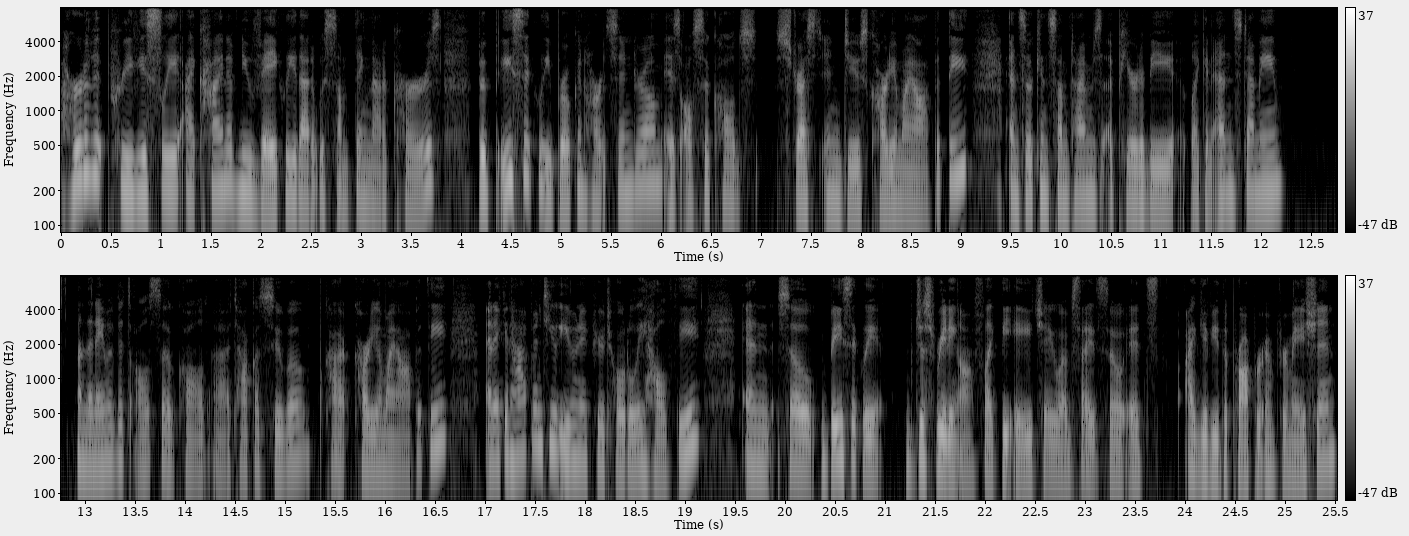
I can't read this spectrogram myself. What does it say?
heard of it previously. I kind of knew vaguely that it was something that occurs, but basically, broken heart syndrome is also called stress induced cardiomyopathy. And so it can sometimes appear to be like an NSTEMI. And the name of it's also called uh, Takotsubo cardiomyopathy. And it can happen to you even if you're totally healthy. And so basically, just reading off like the AHA website, so it's I give you the proper information,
